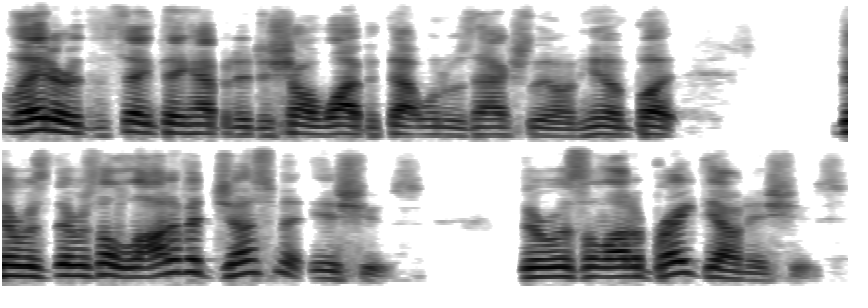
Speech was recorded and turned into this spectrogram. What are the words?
later the same thing happened to Deshaun White, but that one was actually on him. But there was there was a lot of adjustment issues. There was a lot of breakdown issues.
